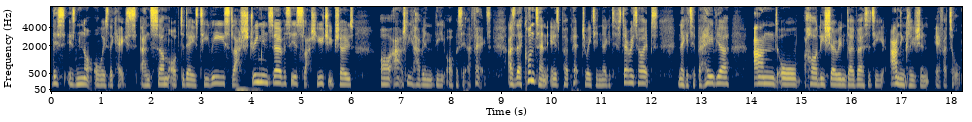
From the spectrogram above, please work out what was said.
this is not always the case, and some of today's TV slash streaming services slash YouTube shows are actually having the opposite effect, as their content is perpetuating negative stereotypes, negative behaviour, and or hardly showing diversity and inclusion, if at all.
